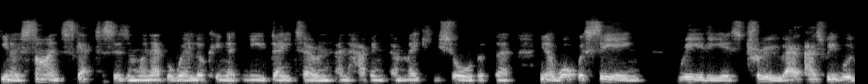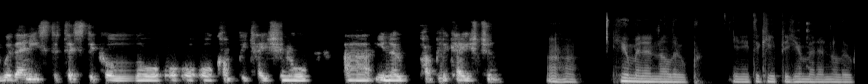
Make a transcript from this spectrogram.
you know, science skepticism whenever we're looking at new data and, and having and making sure that the, you know, what we're seeing really is true, as we would with any statistical or, or, or computational, uh, you know, publication. Mm-hmm. Human in the loop. You need to keep the human in the loop.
